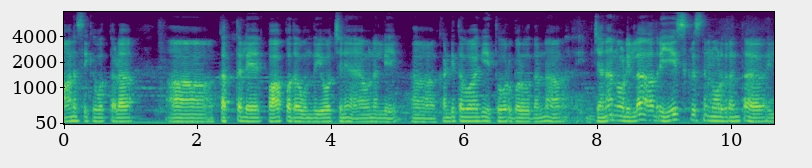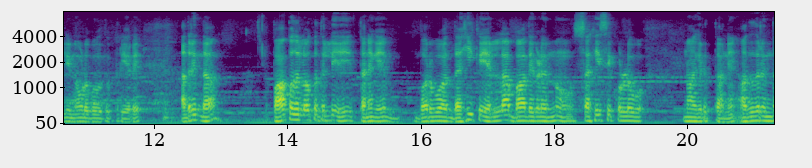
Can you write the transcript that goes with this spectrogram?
ಮಾನಸಿಕ ಒತ್ತಡ ಕತ್ತಲೆ, ಪಾಪದ ಒಂದು ಯೋಚನೆ ಅವನಲ್ಲಿ ಖಂಡಿತವಾಗಿ ತೋರು ಬರುವುದನ್ನು ಜನ ನೋಡಿಲ್ಲ, ಆದರೆ ಯೇಸು ಕ್ರಿಸ್ತನ್ ನೋಡಿದ್ರಂತ ಇಲ್ಲಿ ನೋಡಬಹುದು ಪ್ರಿಯರೇ. ಅದರಿಂದ ಪಾಪದ ಲೋಕದಲ್ಲಿ ತನಗೆ ಬರುವ ದೈಹಿಕ ಎಲ್ಲ ಬಾಧೆಗಳನ್ನು ಸಹಿಸಿಕೊಳ್ಳುವನಾಗಿರುತ್ತಾನೆ ಆದುದರಿಂದ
